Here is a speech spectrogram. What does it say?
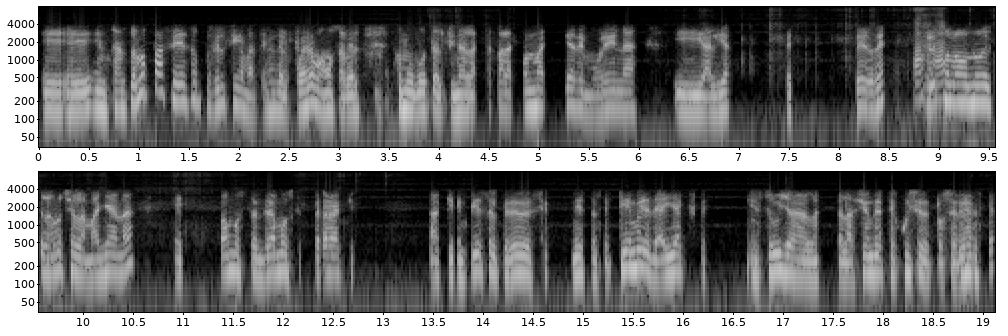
Eh, en tanto no pase eso, pues él sigue manteniendo el fuero. Vamos a ver cómo vota al final la Cámara con mayoría de Morena y Alianza Verde. Ajá. Pero eso no, no es de la noche a la mañana. Eh, vamos, tendríamos que esperar a que a que empiece el periodo de en septiembre, de ahí a que se instruya la instalación de este juicio de procedencia.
